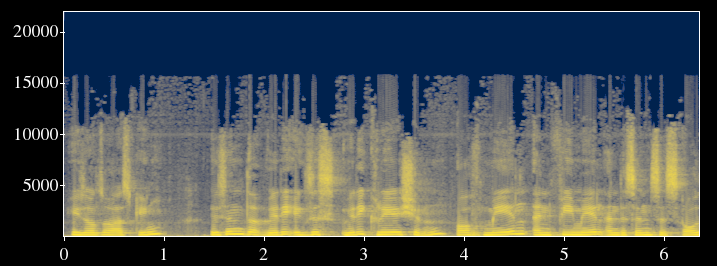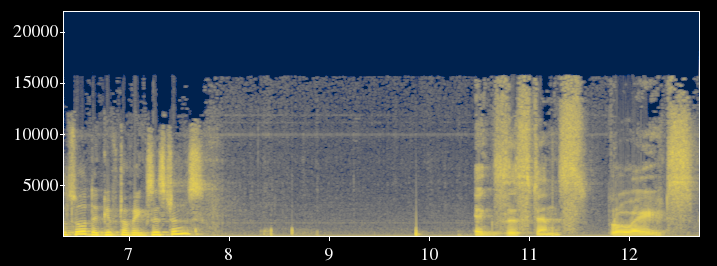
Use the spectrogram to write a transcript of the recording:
He's also asking, isn't the very exist very creation of male and female and the senses also the gift of existence? Existence provides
